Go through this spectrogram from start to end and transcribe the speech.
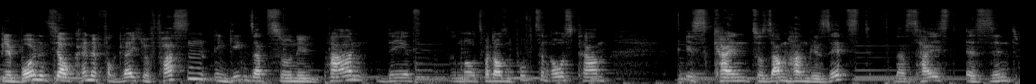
wir wollen jetzt ja auch keine Vergleiche fassen. Im Gegensatz zu den Paaren, der jetzt genau 2015 rauskam, ist kein Zusammenhang gesetzt. Das heißt, es sind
